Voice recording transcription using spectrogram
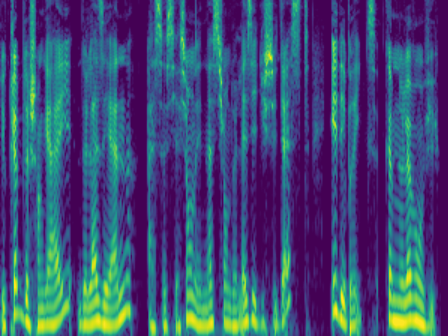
du Club de Shanghai, de l'ASEAN, Association des nations de l'Asie du Sud-Est, et des BRICS, comme nous l'avons vu.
